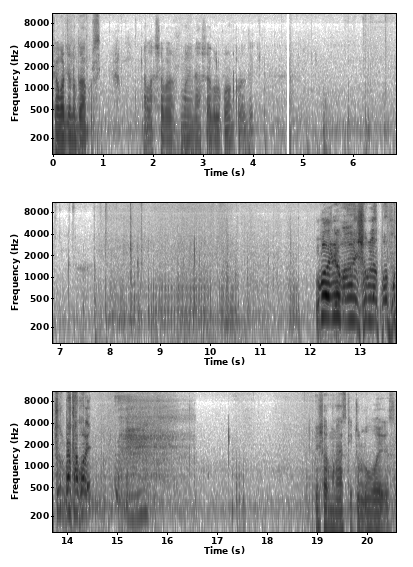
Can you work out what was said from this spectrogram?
সবার জন্য দোয়া করছি। আল্লাহ সবার মনের আশাগুলো পূরণ করে দেখ ভাই রে ভাই শরীর প্রচুর ব্যথা করে। প্রেশার মনে আজকে একটু লো হয়ে গেছে।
